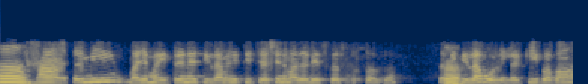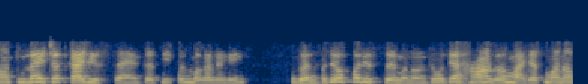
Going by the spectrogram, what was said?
हा हा तर मी माझ्या मैत्रीण आहे तिला म्हणजे तिच्याशी माझं डिस्कस होतं होतं. तर. मी तिला बोललेलं की बाबा तुला ह्याच्यात काय दिसतंय तर ती पण बघायला लागली गणपती बाप्पा दिसतोय म्हणून. ते बोलते हा ग माझ्यात मनात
